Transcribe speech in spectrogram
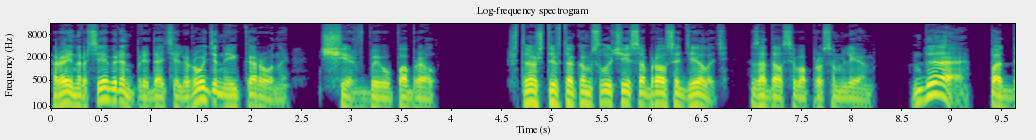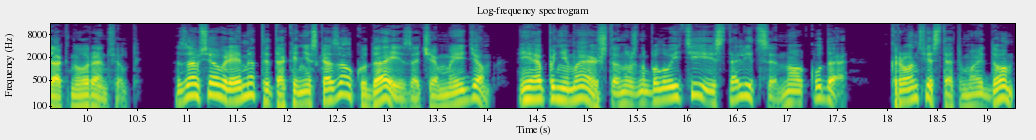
Рейнер Северин — предатель Родины и короны. Червь бы его побрал. «Что ж ты в таком случае собрался делать?» — задался вопросом Лиам. «Да», — поддакнул Ренфилд. «За все время ты так и не сказал, куда и зачем мы идем. Я понимаю, что нужно было уйти из столицы, но куда? Кронфест — это мой дом,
